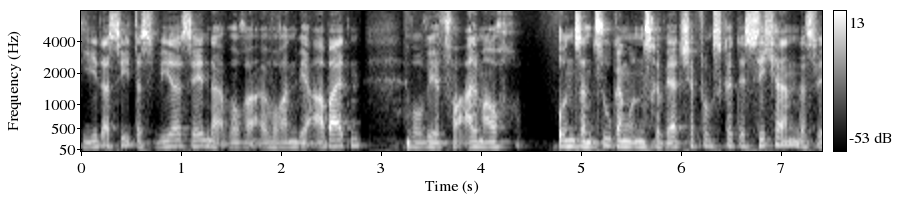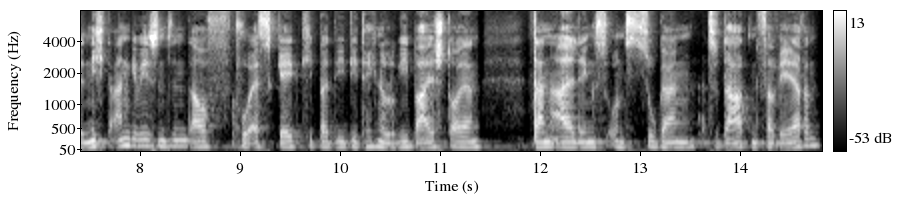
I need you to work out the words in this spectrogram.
jeder sieht, das wir sehen, da woran, woran wir arbeiten, wo wir vor allem auch unseren Zugang und unsere Wertschöpfungskette sichern, dass wir nicht angewiesen sind auf US-Gatekeeper, die die Technologie beisteuern, dann allerdings uns Zugang zu Daten verwehren.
